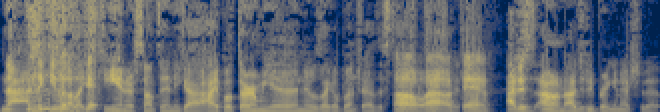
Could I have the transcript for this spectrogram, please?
Nah, I think he was like Okay. skiing or something. He got hypothermia and it was like a bunch of other stuff. oh wow, damn. I just, I don't know. I just be bringing that shit up.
